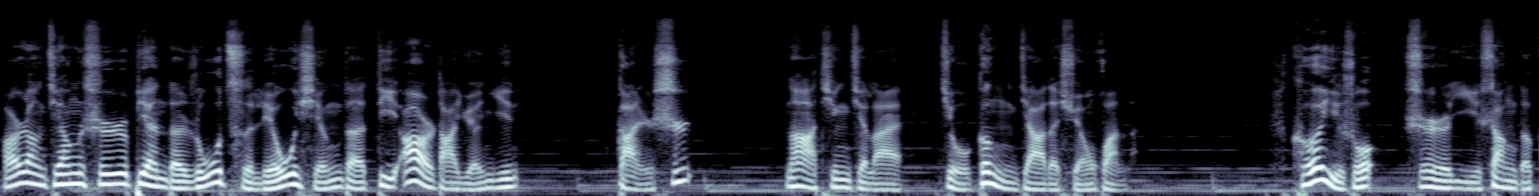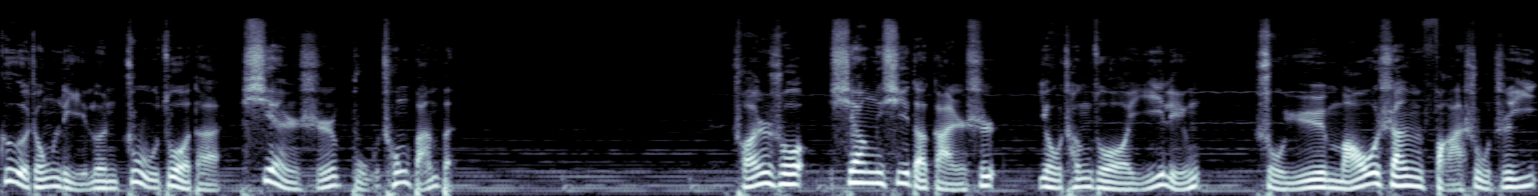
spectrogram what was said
而让僵尸变得如此流行的第二大原因，赶尸，那听起来就更加的玄幻了。可以说是以上的各种理论著作的现实补充版本。传说湘西的赶尸又称作夷陵，属于茅山法术之一，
